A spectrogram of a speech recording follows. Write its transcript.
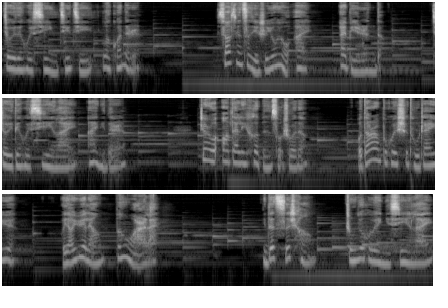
就一定会吸引积极乐观的人；相信自己是拥有爱、爱别人的。就一定会吸引来爱你的人。正如奥黛丽·赫本所说的：“我当然不会试图摘月，我要月亮奔我而来。”你的磁场终究会为你吸引来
